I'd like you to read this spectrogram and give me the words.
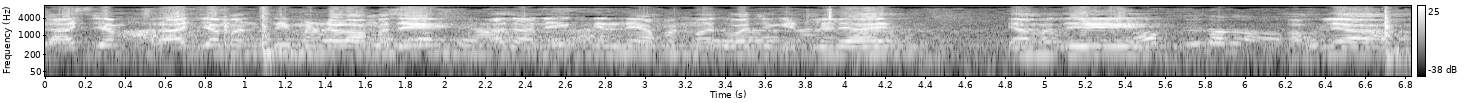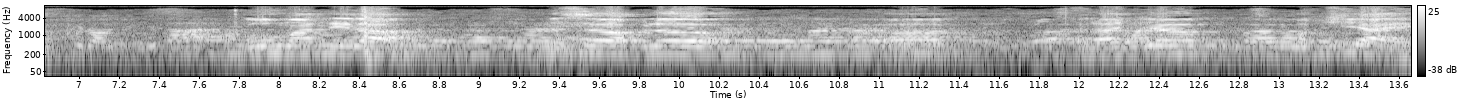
राज्य राज्य मंत्रिमंडळामध्ये आज अनेक निर्णय आपण महत्त्वाचे घेतलेले आहेत. त्यामध्ये आपल्या गोमातेला जसं आपलं राज्य पक्षी आहे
